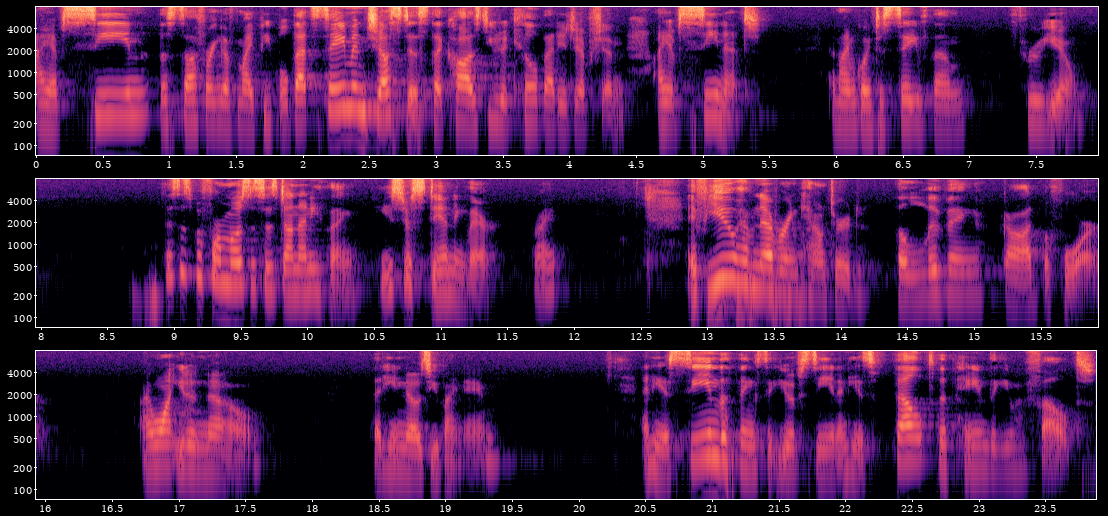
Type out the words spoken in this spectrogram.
I have seen the suffering of my people. That same injustice that caused you to kill that Egyptian, I have seen it, and I'm going to save them through you. This is before Moses has done anything. He's just standing there, right? If you have never encountered the living God before, I want you to know that he knows you by name. And he has seen the things that you have seen, and he has felt the pain that you have felt.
